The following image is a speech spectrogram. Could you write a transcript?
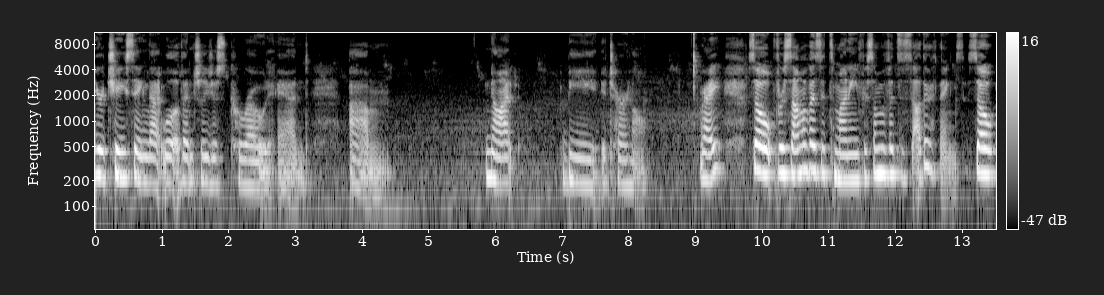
you're chasing that will eventually just corrode and um, not be eternal right? So for some of us it's money. For some of us it's other things. So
